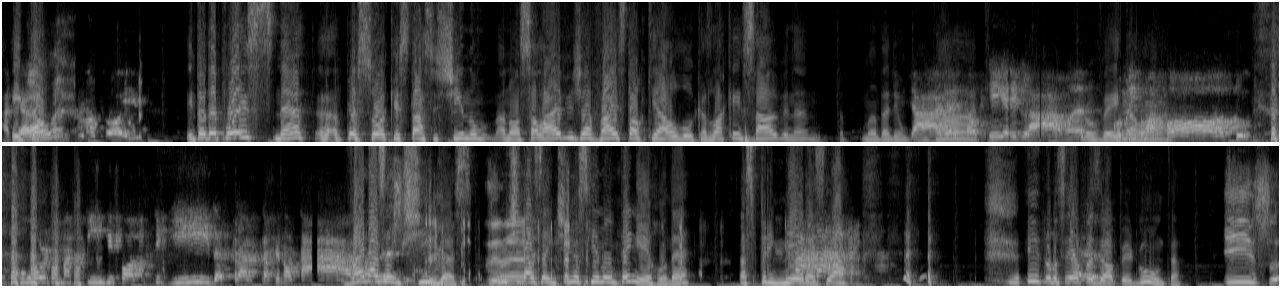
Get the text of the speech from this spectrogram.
Até então, as informações. Então depois, né, a pessoa que está assistindo a nossa live já vai stalkear o Lucas lá, quem sabe, né? Manda ali um Já, contato, já stalkeia ele lá, mano. Aproveita Comenta lá. uma foto, curte umas 15 fotos seguidas pra, pra ser notado. Vai nas assim. antigas, curte das antigas que não tem erro, né? Nas primeiras lá. então, você ia fazer uma pergunta? Isso,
